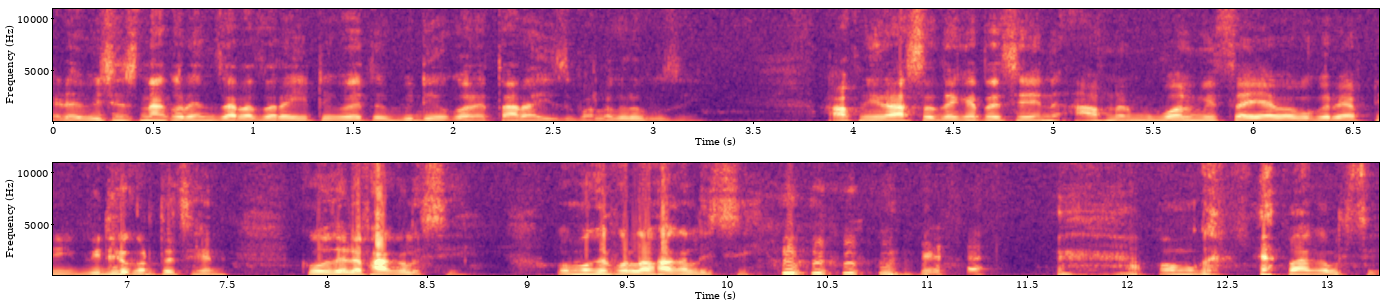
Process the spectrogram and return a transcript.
এটা বিশ্বাস না করেন, যারা যারা ইউটিউবে হয়তো ভিডিও করে তারা ভালো করে বুঝে। আপনি রাস্তা দেখাতেছেন আপনার মোবাইল মিসাইয়া ব্যবহার করে আপনি ভিডিও করতেছেন কেউ এটা পাগল হচ্ছে অমুকের ফলা পাগল হচ্ছে অমুকের পাগল হচ্ছে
